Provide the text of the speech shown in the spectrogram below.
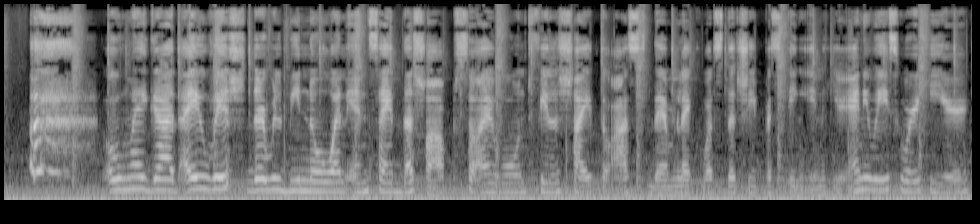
oh my god, I wish there will be no one inside the shop so I won't feel shy to ask them like what's the cheapest thing in here. Anyways, we're here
